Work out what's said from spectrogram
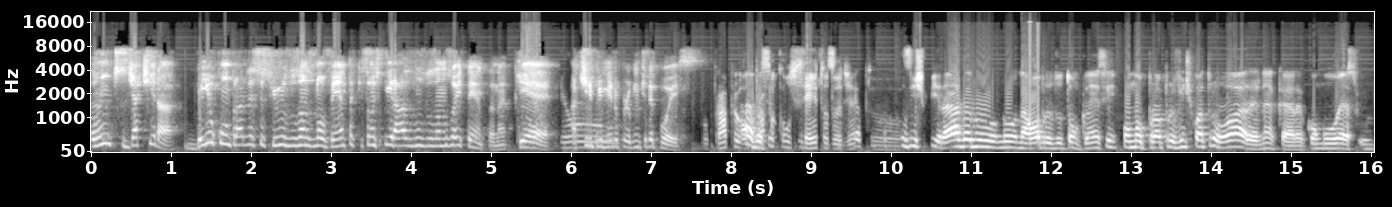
antes de atirar. Bem ao contrário desses filmes dos anos 90 que são inspirados nos dos anos 80, né? Que é Eu- atire primeiro, pergunte depois. O próprio, Ah, o você- próprio conceito do, Jack- do, Inspirada no, no- na obra do Tom Clancy, como o próprio 24 Horas, né, cara? Como es- o-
